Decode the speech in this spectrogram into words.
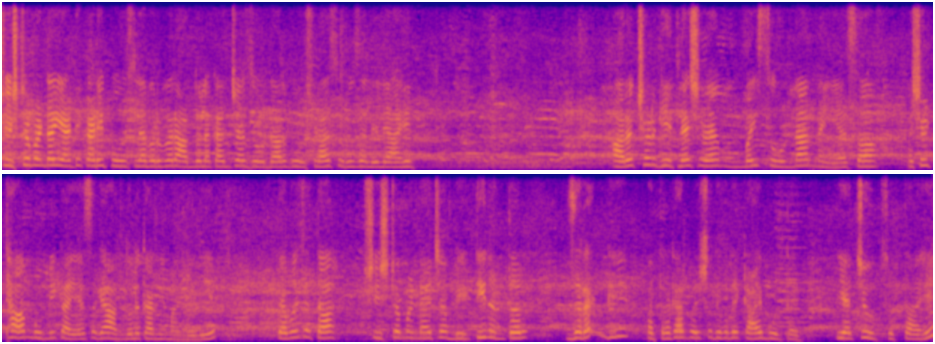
शिष्टमंडळ या ठिकाणी पोहोचल्याबरोबर आंदोलकांच्या जोरदार घोषणा सुरू झालेल्या आहेत. आरक्षण घेतल्याशिवाय मुंबई सोडणार नाही असं अशी ठाम भूमिका या सगळ्या आंदोलकांनी मांडलेली आहे. त्यामुळेच आता शिष्टमंडळाच्या भेटीनंतर जरांगे पत्रकार परिषदेमध्ये काय बोलत आहेत याची उत्सुकता आहे.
